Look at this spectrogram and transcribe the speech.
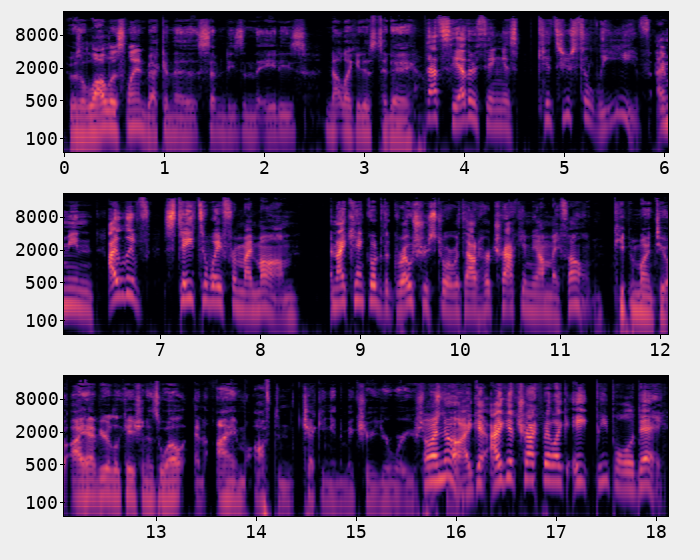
it was a lawless land back in the 70s and the 80s, not like it is today. That's the other thing is kids used to leave. I mean, I live states away from my mom, and I can't go to the grocery store without her tracking me on my phone. Keep in mind too, I have your location as well, and I am often checking in to make sure you're where you're supposed. Oh, I know. to be. I get I get tracked by like eight people a day.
